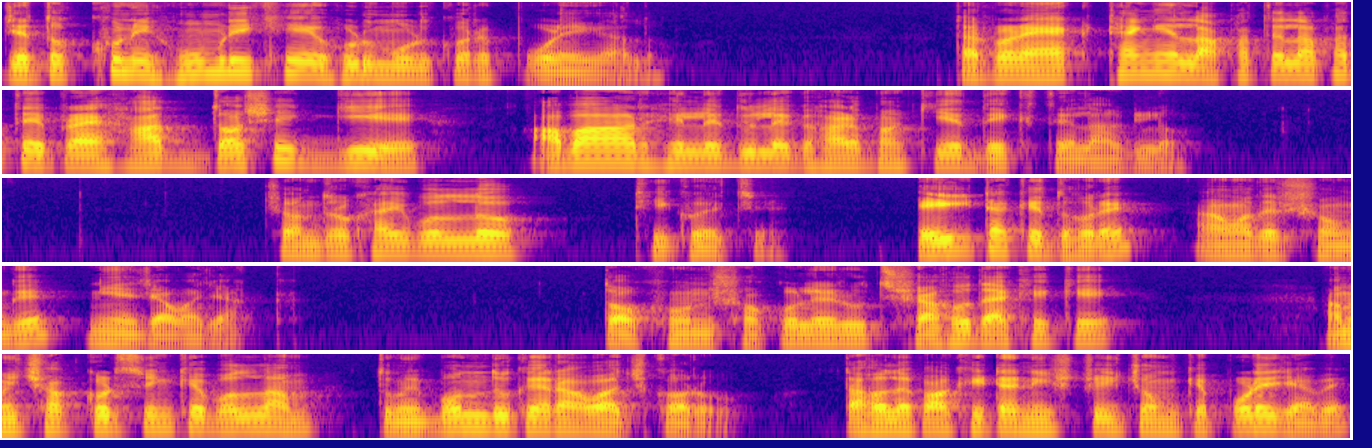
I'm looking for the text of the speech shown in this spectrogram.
যে তক্ষুনি হুমড়ি খেয়ে হুড়মুড় করে পড়ে গেল। তারপর এক ঠ্যাঙে লাফাতে লাফাতে প্রায় হাত দশেক গিয়ে আবার হেলে দুলে ঘাড় বাঁকিয়ে দেখতে লাগল। চন্দ্রখাই বলল, ঠিক হয়েছে। এইটাকে ধরে আমাদের সঙ্গে নিয়ে যাওয়া যাক। তখন সকলের উৎসাহ দেখে কে। আমি ছক্কর সিংকে বললাম, তুমি বন্দুকের আওয়াজ করো, তাহলে পাখিটা নিশ্চয়ই চমকে পড়ে যাবে,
